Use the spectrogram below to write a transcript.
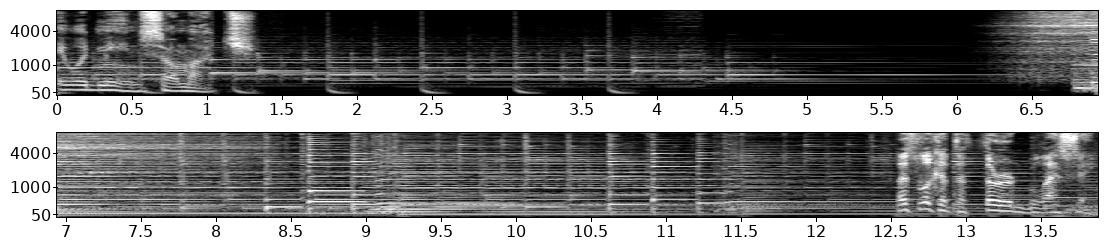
It would mean so much. Let's look at the third blessing.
